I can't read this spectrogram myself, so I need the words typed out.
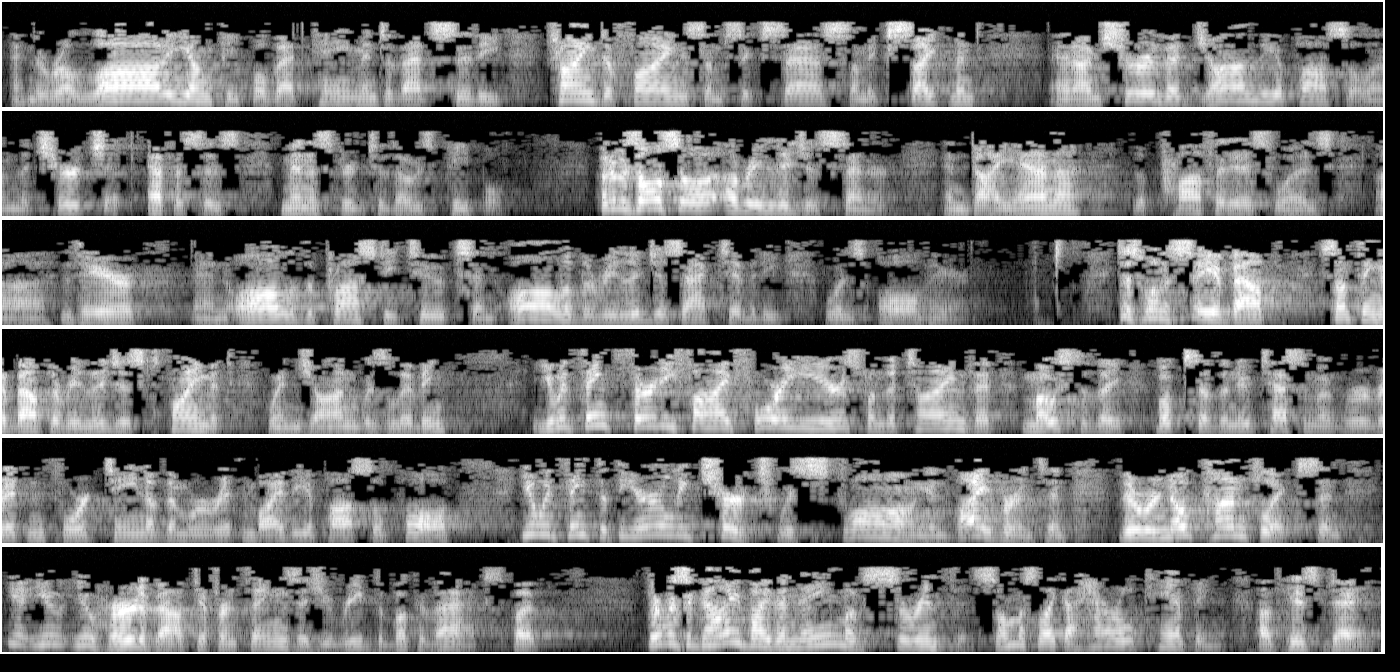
And there were a lot of young people that came into that city trying to find some success, some excitement. And I'm sure that John the Apostle and the church at Ephesus ministered to those people. But it was also a religious center. And Diana, the prophetess, was uh, there. And all of the prostitutes and all of the religious activity was all there. Just want to say about something about the religious climate when John was living. You would think 35, 40 years from the time that most of the books of the New Testament were written, 14 of them were written by the Apostle Paul, you would think that the early church was strong and vibrant and there were no conflicts. And you, you, you heard about different things as you read the book of Acts, but there was a guy by the name of Cerinthus, almost like a Harold Camping of his day.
